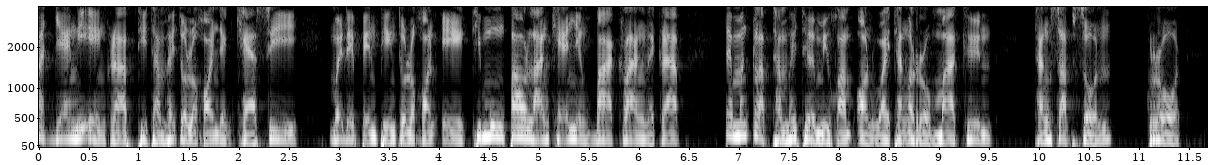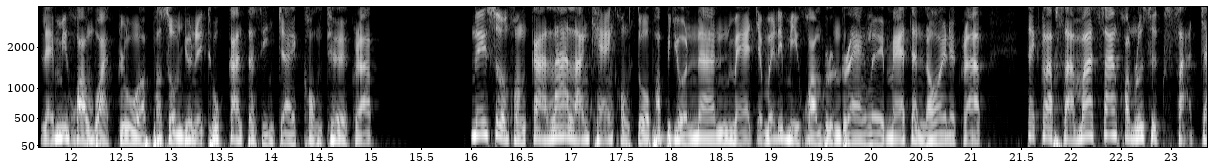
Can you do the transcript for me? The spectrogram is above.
ขัดแย้งนี้เองครับ ที่ทำให้ตัวละครอย่างแคสซี่ไม่ได้เป็นเพียงตัวละครเอกที่มุ่งเป้าล้างแค้นอย่างบ้าคลั่งนะครับ แต่มันกลับทำให้เธอมีความอ่อนไหวทางอารมณ์มากขึ้น ทั้งสับสน โกรธ และมีความหวาดกลัวผสมอยู่ในทุกการตัดสินใจของเธอครับ ในส่วนของการล่าล้างแค้นของตัวภาพยนตร์นั้น แม้จะไม่ได้มีความรุนแรงเลยแม้แต่น้อยนะครับ แต่กลับสามารถสร้างความรู้สึกสะใจ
